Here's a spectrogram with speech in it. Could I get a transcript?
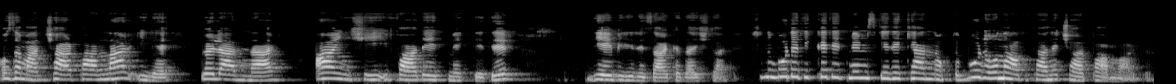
O zaman çarpanlar ile bölenler aynı şeyi ifade etmektedir diyebiliriz arkadaşlar. Şimdi burada dikkat etmemiz gereken nokta burada 16 tane çarpan vardı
